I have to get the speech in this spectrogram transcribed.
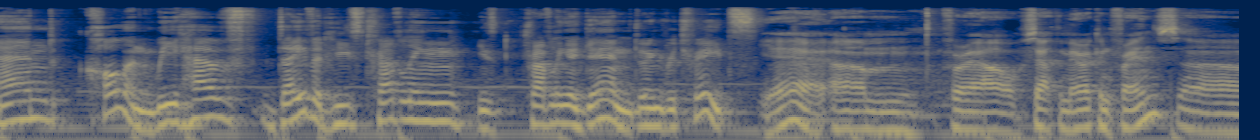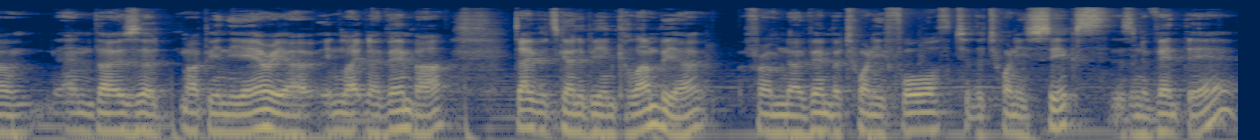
And Colin, we have David. He's traveling. He's traveling again, doing retreats. Yeah, um, for our South American friends uh, and those that might be in the area in late November, David's going to be in Colombia from November 24th to the 26th. There's an event there.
